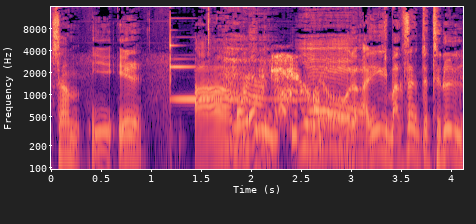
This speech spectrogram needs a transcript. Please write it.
3, 2, 1. 아, 뭐, 예. 어려, 아니, 막상 또 들을,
